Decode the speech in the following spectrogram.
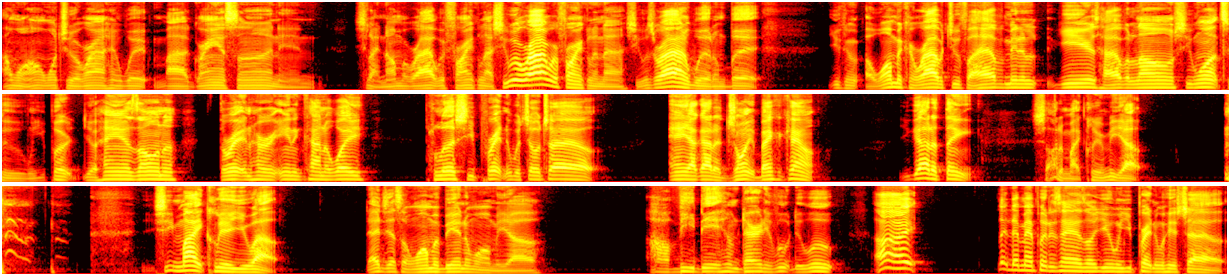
"I want, I don't want you around here with my grandson," and she's like, "No, I'm gonna ride with Franklin." Now, she will ride with Franklin. Now she was riding with him, but you can a woman can ride with you for however many years, however long she want to. When you put your hands on her, threaten her in any kind of way, plus she pregnant with your child, and y'all got a joint bank account, you got to think, Shawty might clear me out she might clear you out. That's just a woman being a woman, y'all. Oh, V did him dirty, whoop de whoop. All right. Let that man put his hands on you when you pregnant with his child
